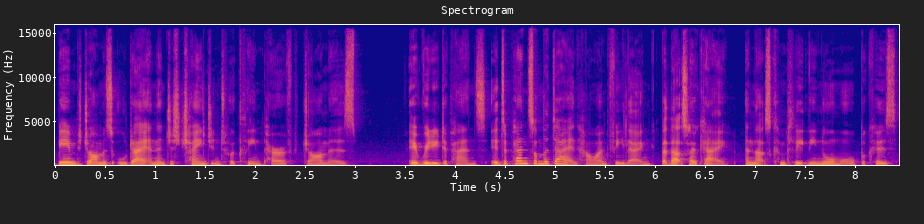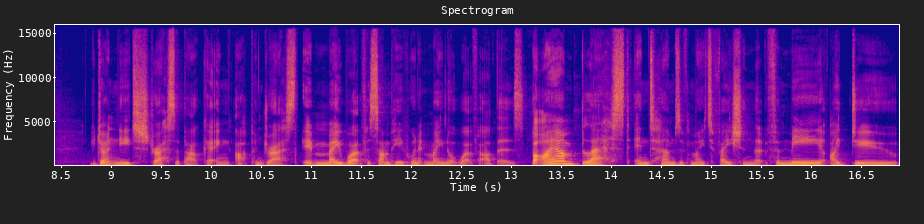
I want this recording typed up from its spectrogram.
be in pajamas all day and then just change into a clean pair of pajamas it really depends. It depends on the day and how I'm feeling, but that's okay. And that's completely normal because you don't need to stress about getting up and dressed. It may work for some people and it may not work for others. But I am blessed in terms of motivation that for me, I do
